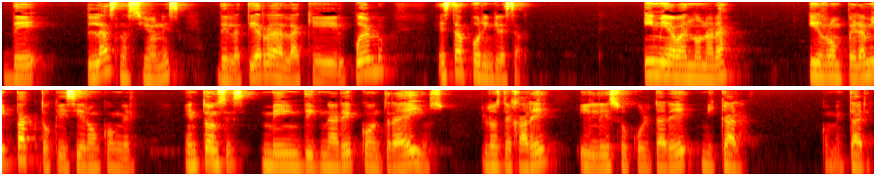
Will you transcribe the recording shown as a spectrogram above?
de las naciones de la tierra a la que el pueblo está por ingresar, y me abandonará, y romperá mi pacto que hicieron con él. Entonces me indignaré contra ellos, los dejaré y les ocultaré mi cara. Comentario.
